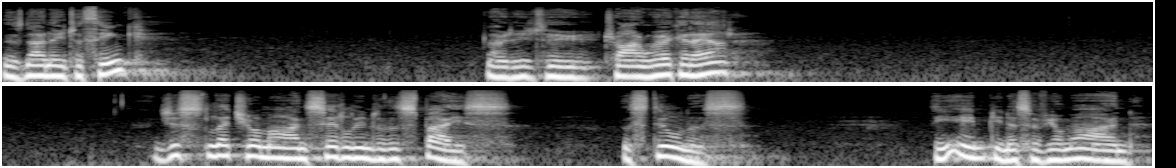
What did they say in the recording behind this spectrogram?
There's no need to think, no need to try and work it out. Just let your mind settle into the space, the stillness, the emptiness of your mind.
